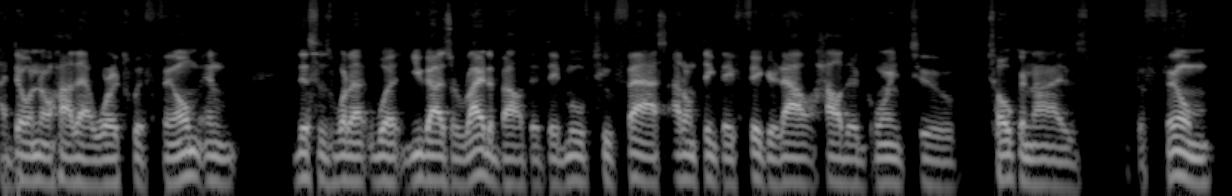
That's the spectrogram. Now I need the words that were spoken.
I don't know how that works with film, and this is what I, what you guys are right about that they move too fast. I don't think they figured out how they're going to tokenize the film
